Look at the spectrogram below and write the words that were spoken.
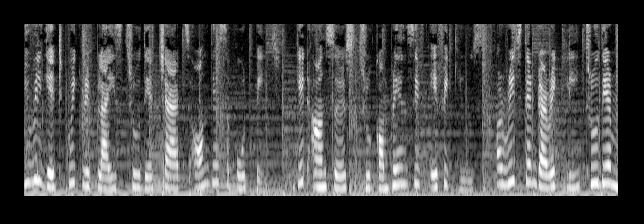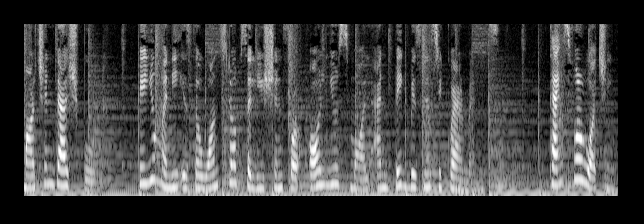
You will get quick replies through their chats on their support page get answers through comprehensive FAQs, or reach them directly through their merchant dashboard. PayUmoney is the one stop solution for all your small and big business requirements. Thanks for watching.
